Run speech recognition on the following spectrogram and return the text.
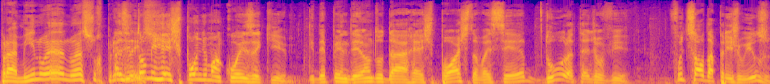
para mim não é, não é surpresa. Mas então isso. me responde uma coisa aqui, que dependendo da resposta vai ser duro até de ouvir. Futsal dá prejuízo?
